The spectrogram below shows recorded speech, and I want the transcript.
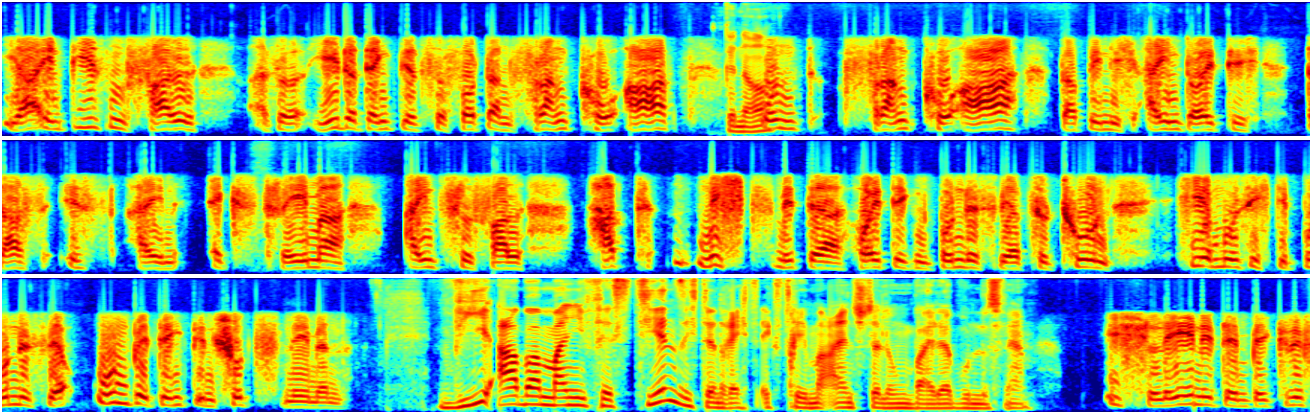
Ja, in diesem Fall also jeder denkt jetzt sofort an Franco A. Genau. Und Franco A., da bin ich eindeutig, das ist ein extremer Einzelfall, hat nichts mit der heutigen Bundeswehr zu tun. Hier muss ich die Bundeswehr unbedingt in Schutz nehmen. Wie aber manifestieren sich denn rechtsextreme Einstellungen bei der Bundeswehr? Ich lehne den Begriff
